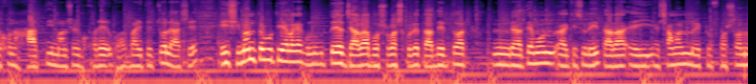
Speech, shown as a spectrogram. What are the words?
যখন হাতি মানুষের ঘরে ঘর বাড়িতে চলে আসে, এই সীমান্তবর্তী এলাকাগুলোতে যারা বসবাস করে তাদের তো আর তেমন কিছু নেই। তারা এই সামান্য একটু ফসল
